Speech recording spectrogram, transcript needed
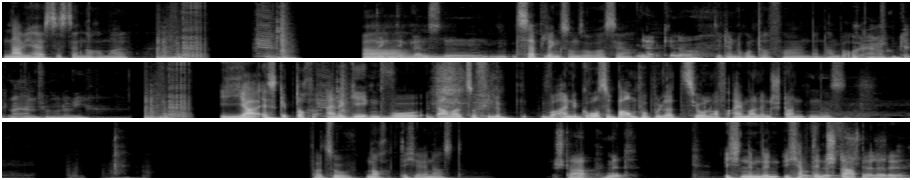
Na, wie heißt das denn noch einmal? Wegen den Ähm, ganzen- Saplings und sowas, ja. Ja, genau. Die dann runterfallen. Dann haben wir auch Wollt einmal komplett neu anfangen, oder wie? Ja, es gibt doch eine Gegend, wo damals so viele, wo eine große Baumpopulation auf einmal entstanden ist. Falls du noch dich erinnerst. Stab mit? Ich nehme den, ich habe den Stab, Schnellere.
